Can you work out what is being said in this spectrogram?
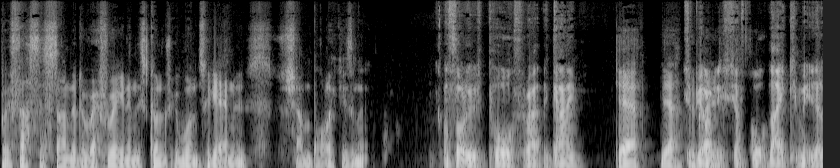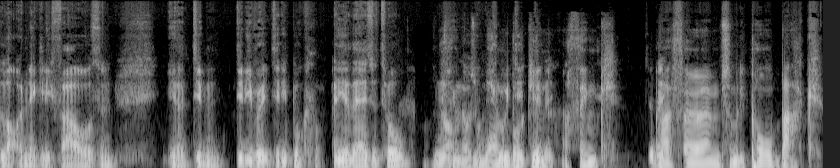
But if that's the standard of refereeing in this country, once again, it's shambolic, isn't it? I thought he was poor throughout the game. Yeah, yeah. To agreed. be honest, I thought they committed a lot of niggly fouls, and you know, didn't did he did he book any of theirs at all? Not, I think there was one sure booking. Did, I think uh, for um, somebody pulled back.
